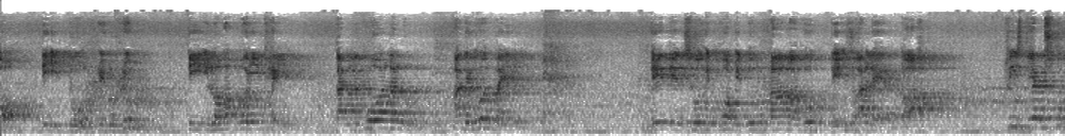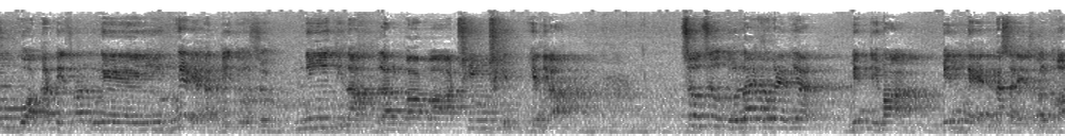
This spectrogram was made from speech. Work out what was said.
ก่อตีตูริมริมตีลมปุยเทกันกัวละลุอันนี้รวดไม่ดีดินช่วงอินกอบิตุมข้ามาบุดินสุอาลเลรต่อคริสเตียนช่วกว่ากันดิสันเงยเงยกันดิตัวสุนี่ดินะลัลปาปาชิงชิดเห็นดีอะจู่ๆตัวไล่เขาเรียนี่ min timan min ngen nasare sol to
